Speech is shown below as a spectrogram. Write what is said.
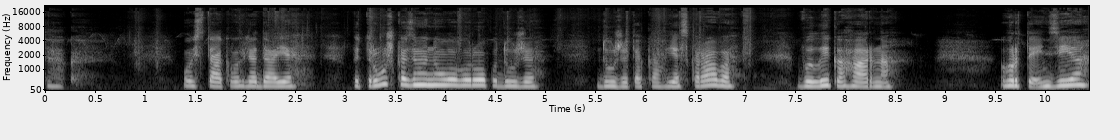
Так. Ось так виглядає петрушка з минулого року. Дуже, дуже така яскрава, велика, гарна. Гортензія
